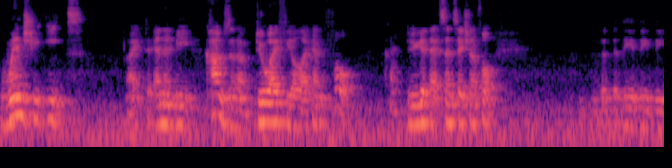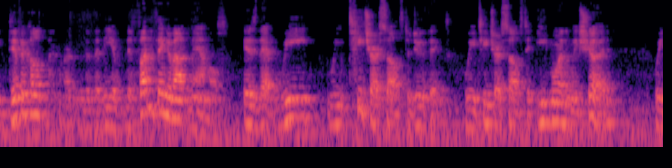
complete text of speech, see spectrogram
when she eats, right? And then be cognizant of, do I feel like I'm full? Do you get that sensation of full? The, the, the, the, difficult, the, the, the, fun thing about mammals is that we, we teach ourselves to do things. We teach ourselves to eat more than we should. We,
